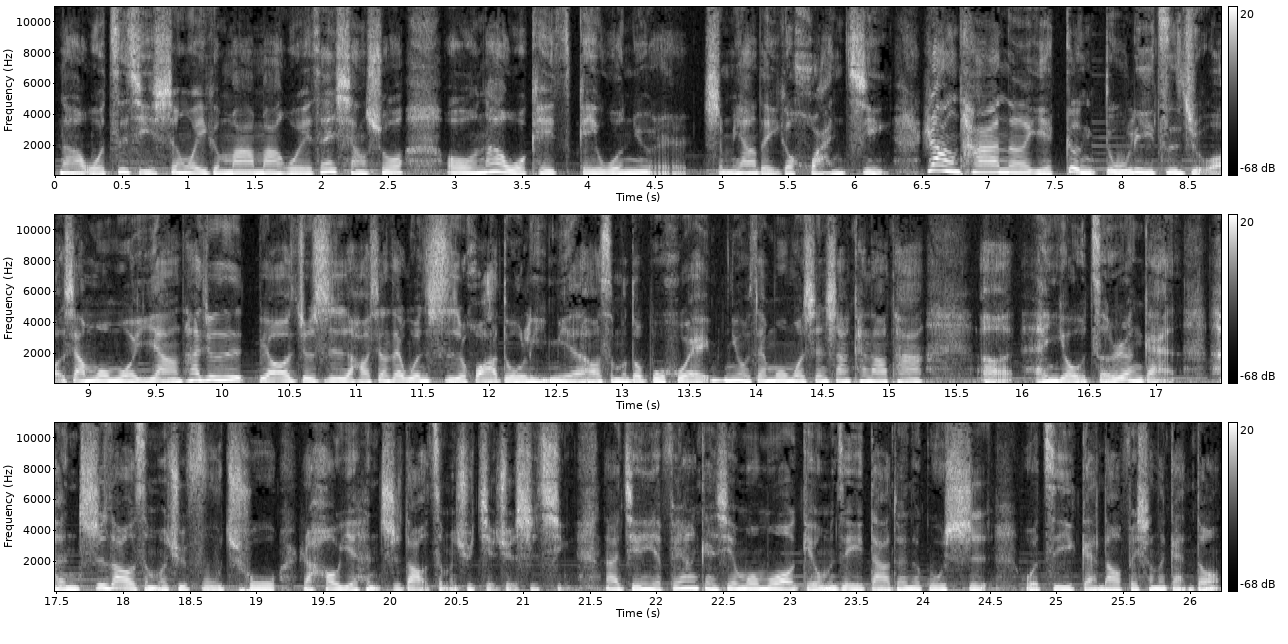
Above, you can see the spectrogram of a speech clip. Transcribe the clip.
那我自己身为一个妈妈，我也在想说，哦，那我可以给我女儿什么样的一个环境，让她呢也更独立自主哦，像默默一样，她就是不要就是好像在温室花朵里面，然后什么都不会。因为我在默默身上看到她，呃，很有责任感，很知道怎么去付出，然后也很知道怎么去解决事情。那今天也非常感谢默。默默给我们这一大段的故事，我自己感到非常的感动。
